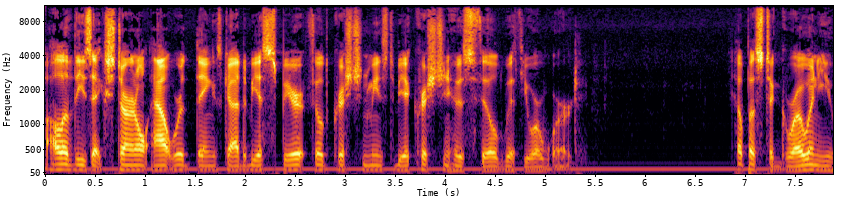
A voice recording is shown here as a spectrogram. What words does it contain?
all of these external, outward things. God, to be a spirit filled Christian means to be a Christian who is filled with your word. Help us to grow in you.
